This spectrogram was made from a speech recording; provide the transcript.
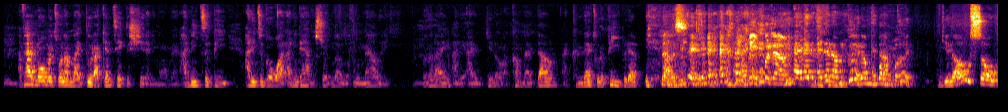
Mm. I've had moments when I'm like, dude, I can't take this shit anymore, man. I need to be, I need to go out. I need to have a certain level of normality. But then I, I, I, you know, I come back down. I connect with the people. That you know what I'm saying. People them. and, and, and then I'm good. and then I'm good. You know. So,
